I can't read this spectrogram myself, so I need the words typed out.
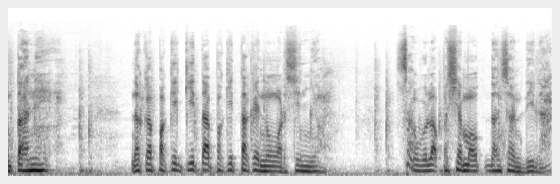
Puntani, nakapakikita pa kita kay nung Arsenio. Sa wala pa siya mautdan sang dila.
